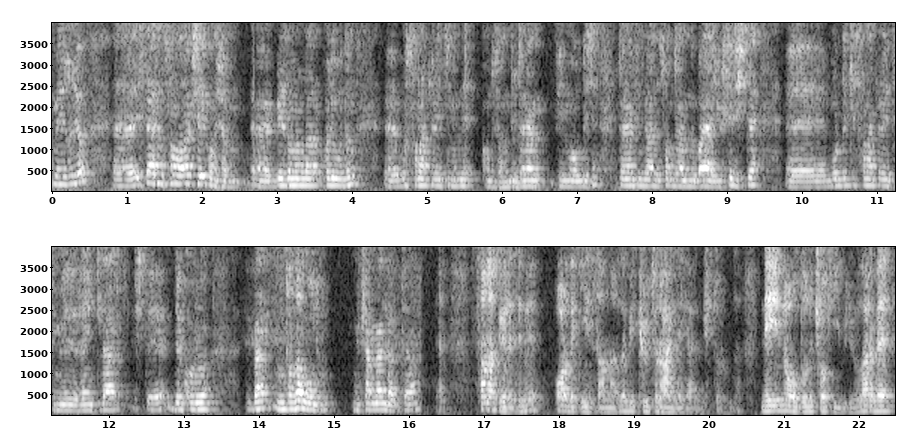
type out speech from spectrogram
mevzu yok. Ee, istersen son olarak şey konuşalım. Ee, bir zamanlar Hollywood'un e, bu sanat yönetimini konuşalım. Bir Hı. dönem filmi olduğu için. Dönem filmlerde son dönemde bayağı yükselişte. Ee, buradaki sanat yönetimi, renkler, işte dekoru ben muntazam buldum. Mükemmeldi hatta. sanat yönetimi oradaki insanlarda bir kültür haline gelmiş durumda. Neyin ne olduğunu çok iyi biliyorlar ve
